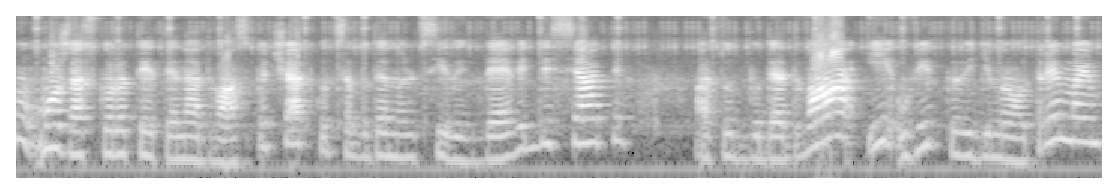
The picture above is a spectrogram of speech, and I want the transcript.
Ну, Можна скоротити на 2 спочатку, це буде 0,9, а тут буде 2, і у відповіді ми отримаємо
